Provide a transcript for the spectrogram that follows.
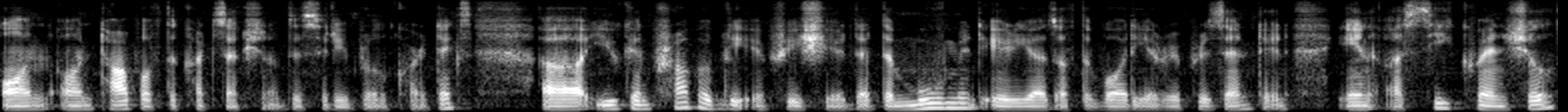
on, on top of the cut section of the cerebral cortex, uh, you can probably appreciate that the movement areas of the body are represented in a sequential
